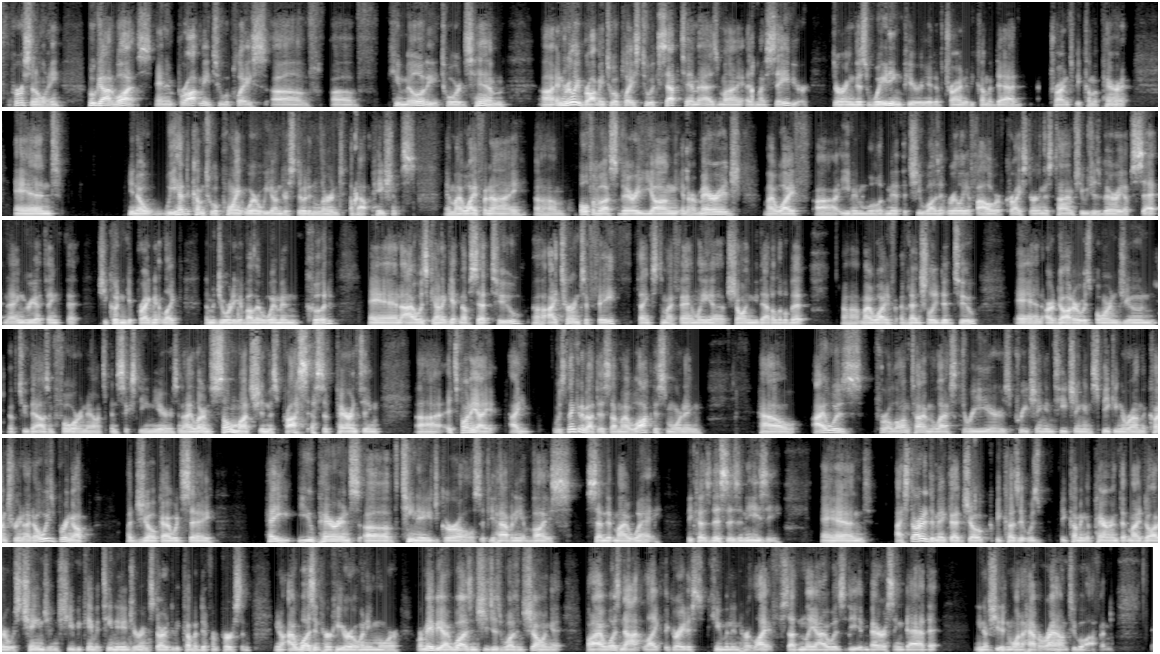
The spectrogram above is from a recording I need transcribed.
personally who God was, and it brought me to a place of of humility towards Him, uh, and really brought me to a place to accept Him as my as my Savior during this waiting period of trying to become a dad, trying to become a parent, and you know, we had to come to a point where we understood and learned about patience. And my wife and I, um, both of us, very young in our marriage. My wife uh, even will admit that she wasn't really a follower of Christ during this time. She was just very upset and angry. I think that she couldn't get pregnant like the majority of other women could. And I was kind of getting upset too. Uh, I turned to faith thanks to my family uh, showing me that a little bit. Uh, my wife eventually did too and our daughter was born June of 2004. Now it's been 16 years, and I learned so much in this process of parenting. Uh, it's funny. I I was thinking about this on my walk this morning. How I was for a long time, the last three years, preaching and teaching and speaking around the country, and I'd always bring up a joke. I would say, "Hey, you parents of teenage girls, if you have any advice, send it my way because this isn't easy." And I started to make that joke because it was becoming apparent that my daughter was changing. She became a teenager and started to become a different person. You know, I wasn't her hero anymore, or maybe I was and she just wasn't showing it, but I was not like the greatest human in her life. Suddenly I was the embarrassing dad that, you know, she didn't want to have around too often.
